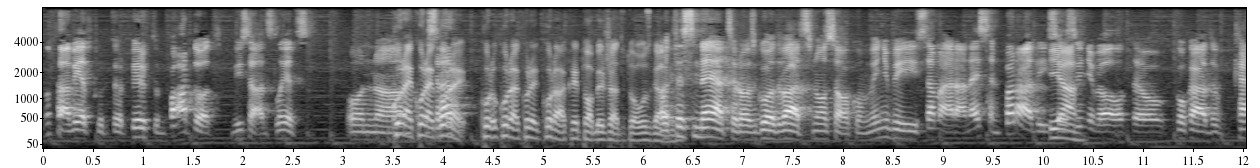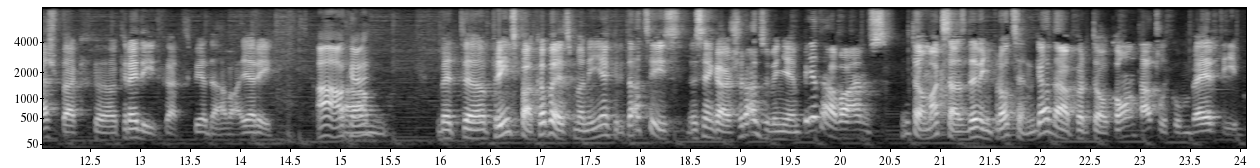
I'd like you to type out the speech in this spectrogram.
nu, tā vieta, kur tur pirkt un pārdot visādas lietas. Un, uh, kurai, kurai, kurai, kurai, kurai, kurai, kurā kripto biržā tu to uzgāji? Es neatceros godu vārdu nosaukumu. Viņa bija samērā nesen parādījusies. Viņa vēl kaut kādu cashback kredītkarti piedāvāja arī. Ah, okay. um, Bet, uh, principā, kāpēc man iekrita acīs? Es vienkārši redzu viņiem piedāvājumus. Nu, tev maksās 9% gadā par to konta atlikumu vērtību.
